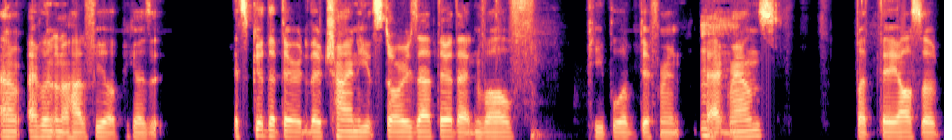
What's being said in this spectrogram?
I don't I really don't know how to feel because it, it's good that they're they're trying to get stories out there that involve people of different Mhm. backgrounds, but they also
